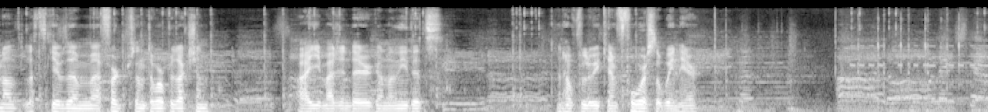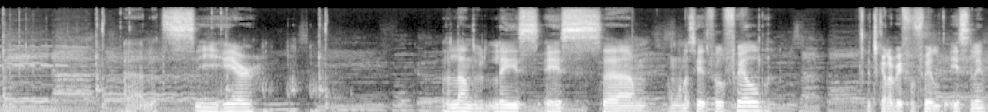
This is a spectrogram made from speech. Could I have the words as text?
Now let's give them 30% uh, of our production. I imagine they're gonna need it. And hopefully we can force a win here. Uh, let's see here. The land lease is... Um, I wanna see it fulfilled. It's gonna be fulfilled easily.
